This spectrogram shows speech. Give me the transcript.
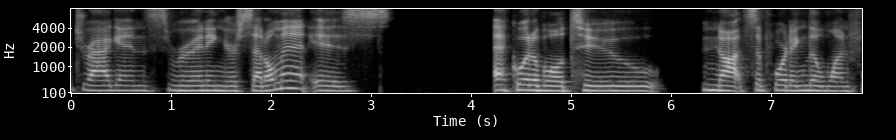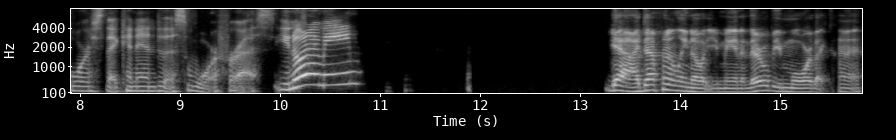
dragons ruining your settlement is equitable to not supporting the one force that can end this war for us. You know what I mean? Yeah, I definitely know what you mean. And there will be more that kind of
